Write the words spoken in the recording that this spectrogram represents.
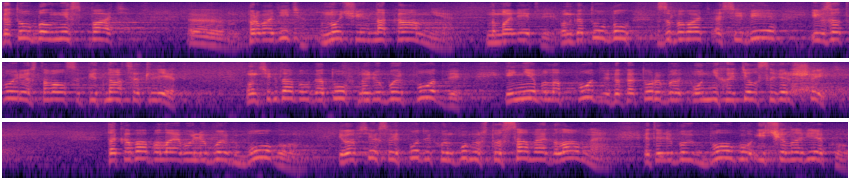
готов был не спать, Э, проводить ночи на камне, на молитве. Он готов был забывать о себе и в затворе оставался 15 лет. Он всегда был готов на любой подвиг, и не было подвига, который бы он не хотел совершить. Такова была его любовь к Богу, И во всех своих подвигах он помнил, что самое главное – это любовь к Богу и человеку.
